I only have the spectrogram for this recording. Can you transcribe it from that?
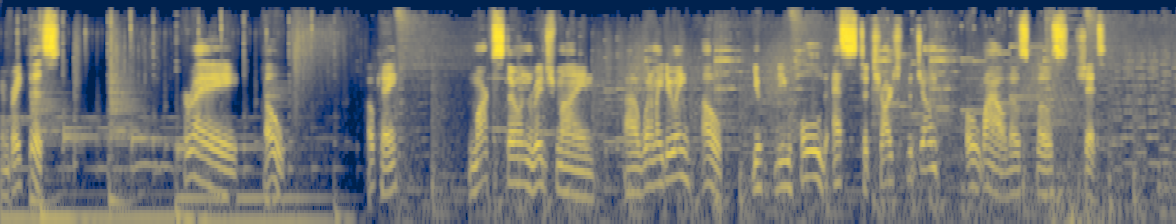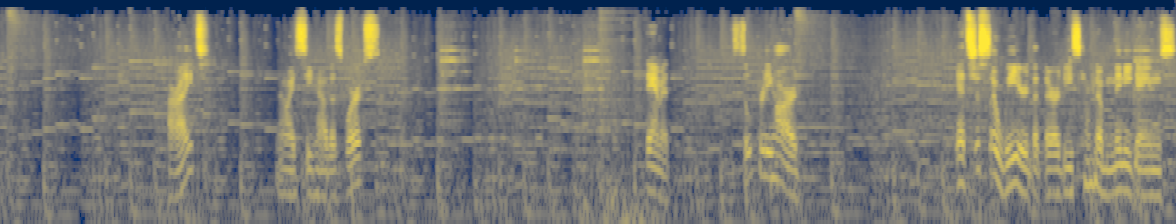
And break this. Hooray! Oh. Okay. Markstone Ridge Mine. Uh, what am I doing? Oh, you you hold S to charge the jump? Oh wow, that was close. Shit. Alright. Now I see how this works. Damn it. Still pretty hard. Yeah, it's just so weird that there are these kind of mini-games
